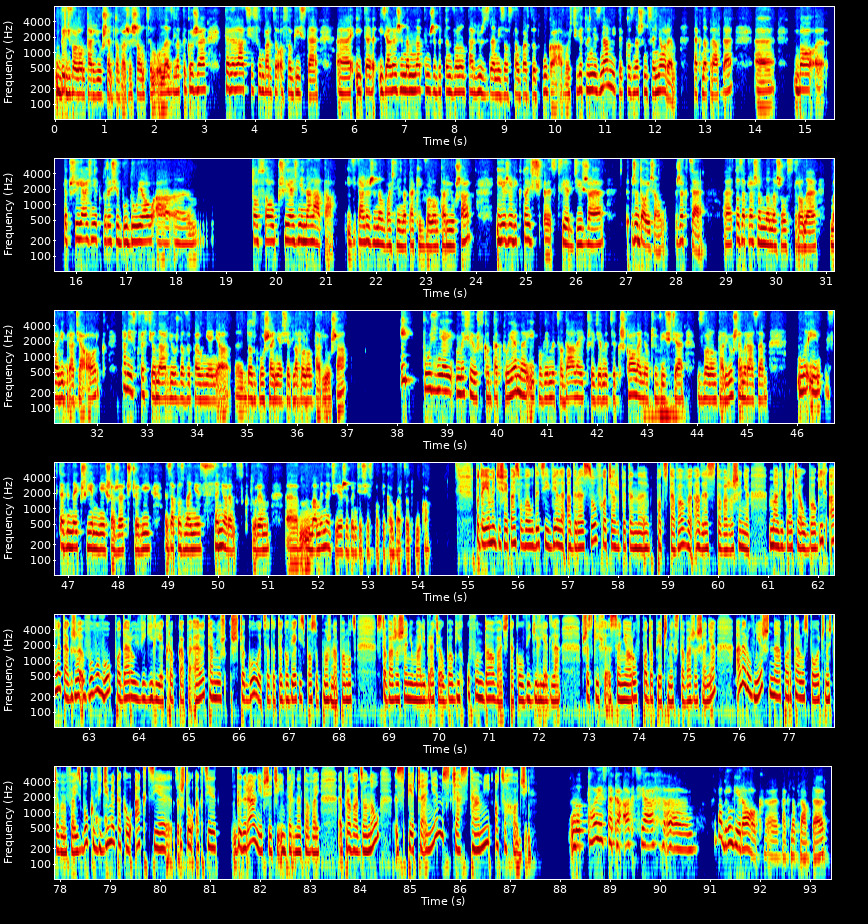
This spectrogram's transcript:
być wolontariuszem towarzyszącym u nas, dlatego że te relacje są bardzo osobiste e, i, te, i zależy nam na tym, żeby ten wolontariusz z nami został bardzo długo, a właściwie to nie z nami, tylko z naszym seniorem tak naprawdę, e, bo e, te przyjaźnie, które się budują, a to są przyjaźnie na lata. I zależy nam właśnie na takich wolontariuszach. I jeżeli ktoś stwierdzi, że, że dojrzał, że chce, to zapraszam na naszą stronę malibracia.org. Tam jest kwestionariusz do wypełnienia, e, do zgłoszenia się dla wolontariusza. I później my się już skontaktujemy i powiemy, co dalej. Przejdziemy cykl szkoleń, oczywiście z wolontariuszem razem. No i wtedy najprzyjemniejsza rzecz, czyli zapoznanie z seniorem, z którym e, mamy nadzieję, że będzie się spotykał bardzo długo. Podajemy dzisiaj Państwu w audycji wiele adresów, chociażby ten podstawowy adres Stowarzyszenia Mali Bracia Ubogich, ale także www.podarujwigilie.pl. Tam już szczegóły co do tego, w jaki sposób można pomóc Stowarzyszeniu Mali Bracia Ubogich ufundować taką wigilię dla wszystkich seniorów podopiecznych stowarzyszenia, ale również na portalu społecznościowym Facebook widzimy taką akcję, zresztą akcję generalnie w sieci internetowej prowadzoną z pieczeniem, z ciastami. O co chodzi? No to jest taka akcja e, chyba drugi rok e, tak naprawdę.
